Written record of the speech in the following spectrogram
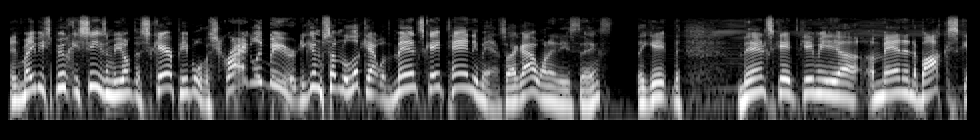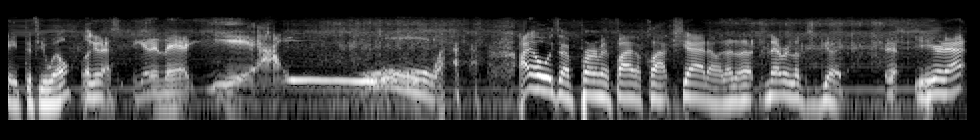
it may be spooky season, but you don't have to scare people with a scraggly beard. You give them something to look at with Manscaped Handyman. So I got one of these things. They gave the Manscaped gave me a, a man in a box scaped, if you will. Look at this. You get in there. Yeah. I always have permanent five o'clock shadow. That never looks good. You hear that?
